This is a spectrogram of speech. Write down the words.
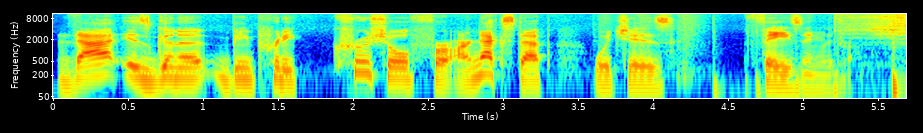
That is gonna be pretty crucial for our next step, which is phasing the drum.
